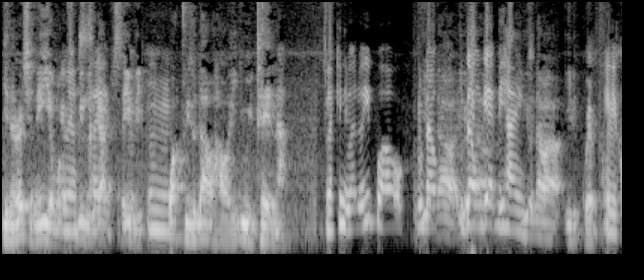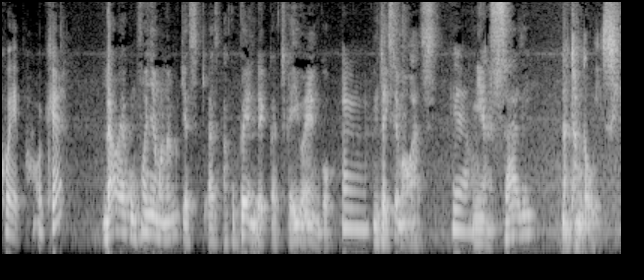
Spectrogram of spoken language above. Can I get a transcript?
generation hii ya mwaka elfu mbili na sasa ngapi sasa hivi Mm. watu hizo dawa hawaijui tena. Lakini bado ipo au dawa- tutaongea behind. hiyo dawa ilikuwepo. Ilikuwepo okay. Dawa ya kumfanya mwanamke akupende katika hiyo engo mm. nitaisema wazi. Yeah. ni asali na tangawizi.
